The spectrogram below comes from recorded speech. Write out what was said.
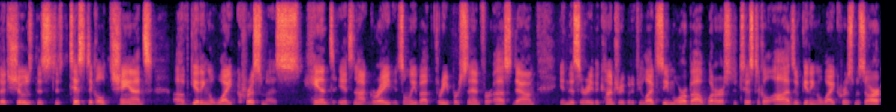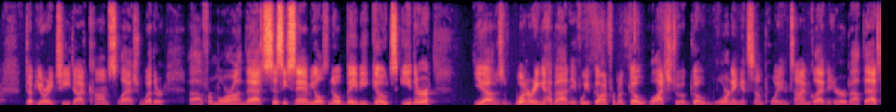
that shows the statistical chance of getting a white Christmas. Hint, it's not great. It's only about 3% for us down in this area of the country. But if you'd like to see more about what our statistical odds of getting a white Christmas are, wreg.com slash weather uh, for more on that. Sissy Samuels, no baby goats either. Yeah, I was wondering about if we've gone from a goat watch to a goat warning at some point in time. Glad to hear about that.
